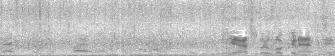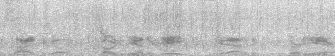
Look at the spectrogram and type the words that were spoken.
That's what the pilot Yeah, that's what they're looking at. They decided to go go to the other gate get out of the dirty air.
